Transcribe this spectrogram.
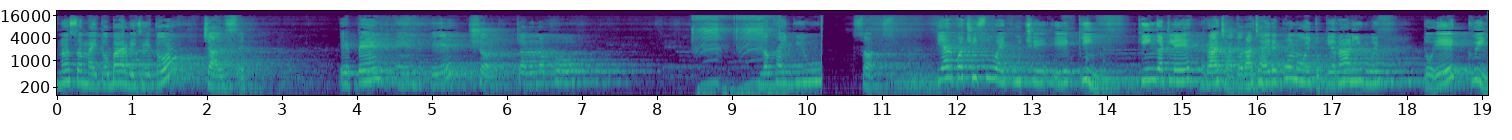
ન સમાય તો બાર વહી જાય તો ચાલશે. A pant and a shirt. ચાલો લખો. લખાઈ ગયું સરસ ત્યાર પછી શું આપ્યું છે? એ કિંગ. કિંગ એટલે રાજા. તો રાજા એટલે કોણ હોય? તો કે રાણી હોય. તો એ ક્વીન.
